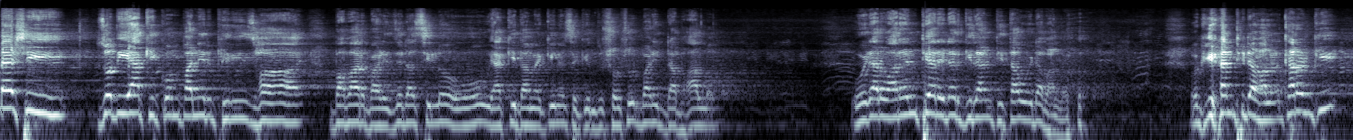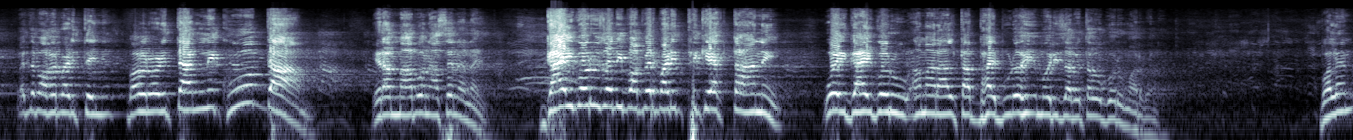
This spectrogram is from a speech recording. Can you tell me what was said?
বেশি। যদি একই কোম্পানির ফ্রিজ হয়, বাবার বাড়ি যেটা ছিল, ও একই দামে কিনেছে, কিন্তু শ্বশুর বাড়িরটা ভালো। ওইটার ওয়ারেন্টি আর এটার গ্যারান্টি তাও ওইটা ভালো। ও গ্যারান্টিটা ভালো কারণ কি? ওই তো বাপের বাড়িতেই নেই। বাপের বাড়িতে আনলে খুব দাম। এরা মা বোন আছে না নাই? গাই গরু যদি বাপের বাড়ির থেকে একটা আনে, ওই গাই গরু আমার আলতাপ ভাই বুড়ো হয়ে মরি যাবে, তাও গরু মারবে না। বলেন?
